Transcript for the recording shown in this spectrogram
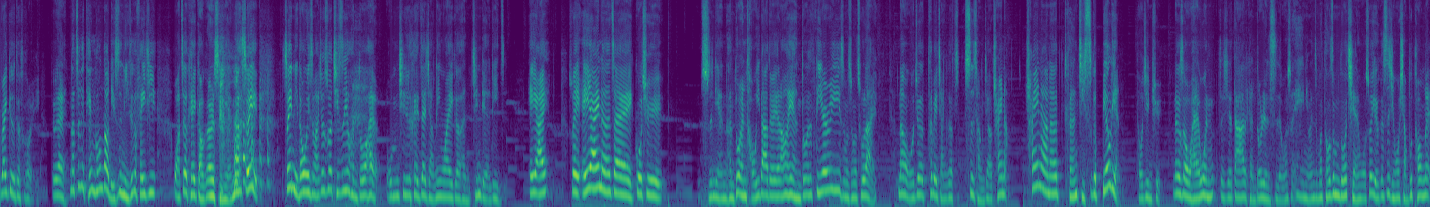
regulatory，对不对？那这个天空到底是你这个飞机，哇，这个可以搞个二十年。那 所以，所以你懂我意思吗？就是说，其实有很多，还有我们其实可以再讲另外一个很经典的例子，AI。所以 AI 呢，在过去十年，很多人投一大堆，然后也很多的 theory 什么什么出来。那我就特别讲一个市场叫 China。China 呢，可能几十个 billion 投进去。那个时候我还问这些大家可能都认识，我说：“哎、你们怎么投这么多钱？”我说：“有一个事情我想不通，哎，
